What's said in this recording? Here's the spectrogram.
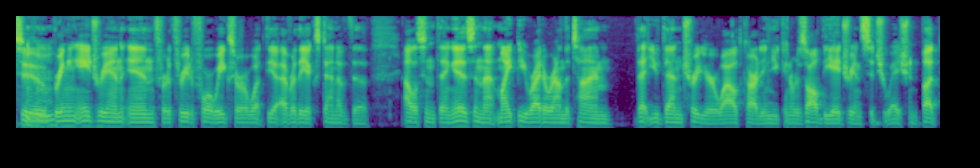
to mm-hmm. bringing Adrian in for three to four weeks or what the ever the extent of the Alisson thing is, and that might be right around the time that you then trigger your wild card and you can resolve the Adrian situation. But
